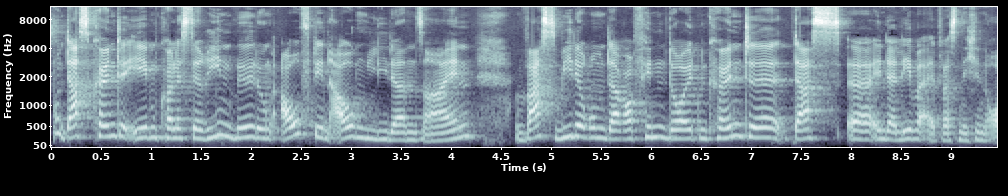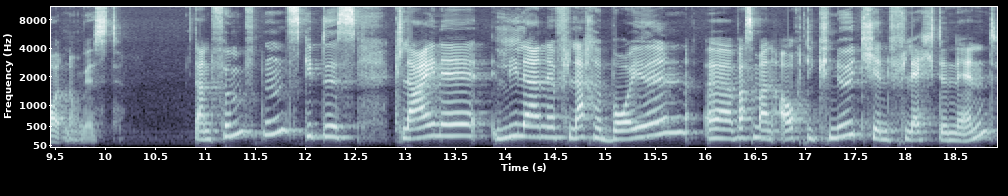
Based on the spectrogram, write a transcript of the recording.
Und das könnte eben Cholesterinbildung auf den Augenlidern sein, was wiederum darauf hindeuten könnte, dass äh, in der Leber etwas nicht in Ordnung ist. Dann fünftens gibt es kleine lilane flache Beulen, äh, was man auch die Knötchenflechte nennt,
